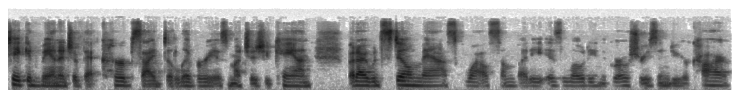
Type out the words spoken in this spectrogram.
Take advantage of that curbside delivery as much as you can, but I would still mask while somebody is loading the groceries into your car.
